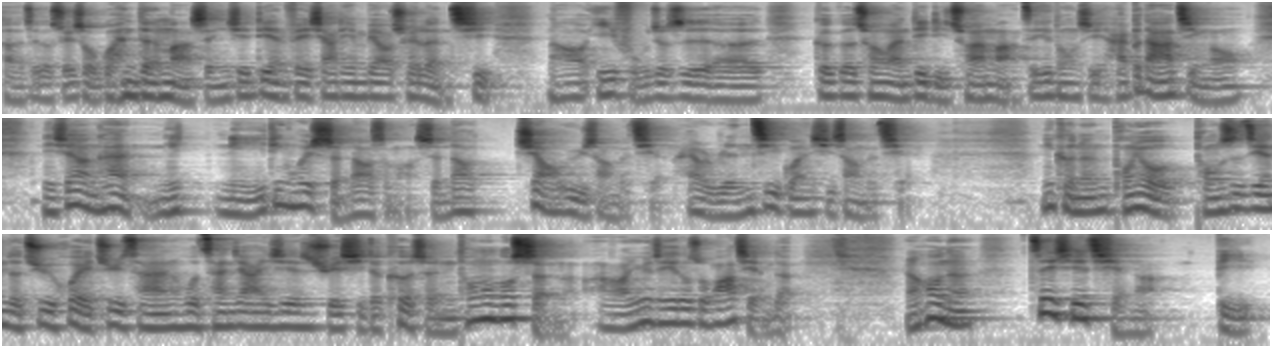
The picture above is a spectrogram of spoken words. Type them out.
呃这个随手关灯嘛，省一些电费，夏天不要吹冷气，然后衣服就是呃哥哥穿完弟弟穿嘛，这些东西还不打紧哦。你想想看，你你一定会省到什么？省到教育上的钱，还有人际关系上的钱。你可能朋友同事间的聚会聚餐或参加一些学习的课程，你通通都省了啊，因为这些都是花钱的。然后呢，这些钱啊比。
